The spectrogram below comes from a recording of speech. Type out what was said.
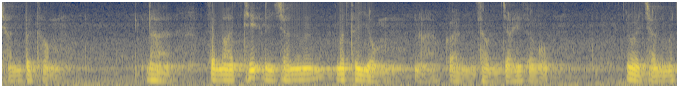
ชั้นปฐมนะ สมาธิในชั้นมัธยมนะการทำใจสงบด้วยชั้นมัธ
